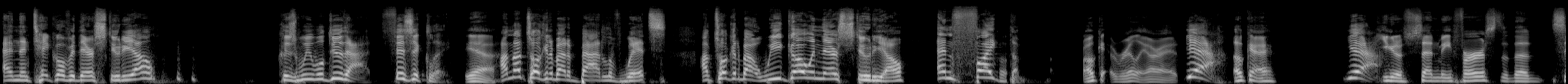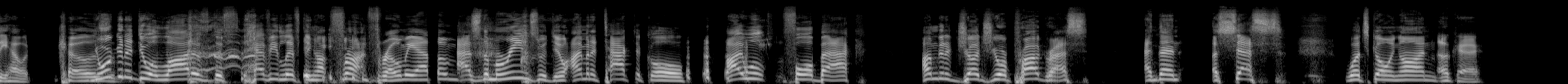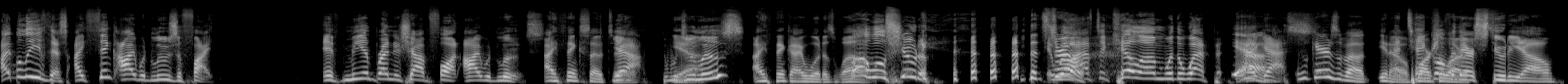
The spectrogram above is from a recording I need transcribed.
and then take over their studio? Because we will do that physically. Yeah. I'm not talking about a battle of wits. I'm talking about we go in their studio and fight oh, them. Okay. Really? All right. Yeah, Okay. yeah. You're going to send me first and then see how it goes? You're going to do a lot of the heavy lifting up front. throw me at them? as the Marines would do. I'm in a tactical. I will fall back. I'm going to judge your progress and then assess what's going on. Okay. I believe this. I think I would lose a fight. If me and Brendan Schaub fought, I would lose. I think so too. yeah. Would you lose? I think I would as well. Well, we'll shoot him. That's true. We'll have to kill him with a weapon. yeah. I guess. Who cares about, you know, and take martial over their studio.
